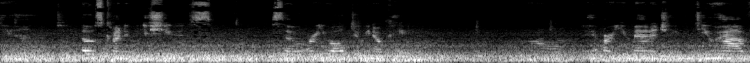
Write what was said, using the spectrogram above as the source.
and those kind of issues. So are you all doing okay? Um, are you managing? Do you have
